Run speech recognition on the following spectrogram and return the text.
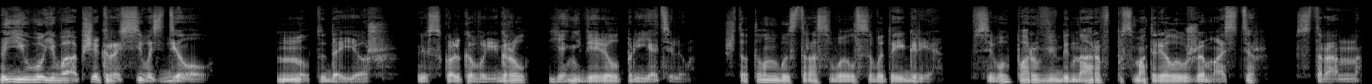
Его я вообще красиво сделал!» «Ну ты даешь! И сколько выиграл?» Я не верил приятелю. Что-то он быстро освоился в этой игре. Всего пару вебинаров посмотрел и уже мастер. Странно.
